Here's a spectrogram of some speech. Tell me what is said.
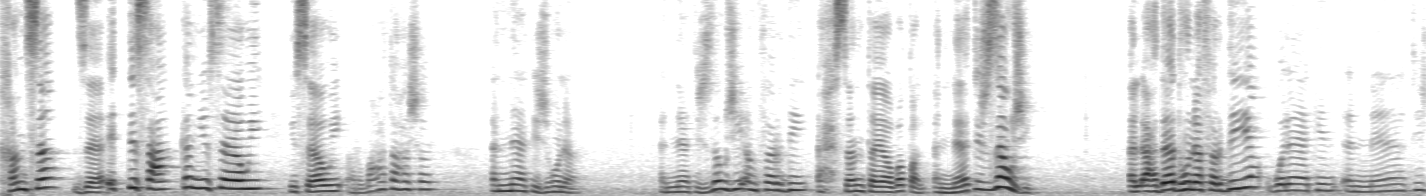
خمسة زائد تسعة كم يساوي؟ يساوي أربعة عشر. الناتج هنا الناتج زوجي أم فردي؟ أحسنت يا بطل الناتج زوجي. الأعداد هنا فردية ولكن الناتج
